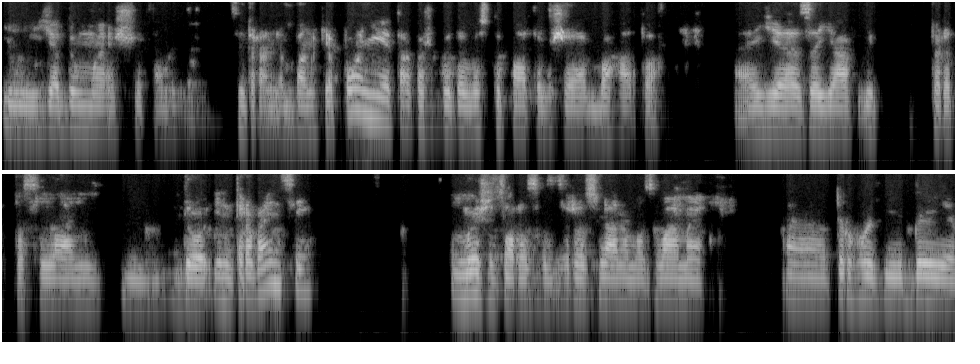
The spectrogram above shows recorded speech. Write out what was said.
І я думаю, що там Центральний банк Японії також буде виступати вже багато. Є заяв і передпосилань до інтервенцій. Ми ж зараз розглянемо з вами торгові ідеї,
